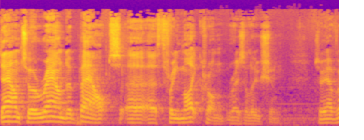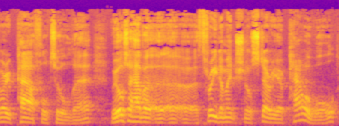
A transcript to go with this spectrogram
down to around about uh, a three micron resolution. So we have a very powerful tool there. We also have a, a, a three dimensional stereo power wall,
